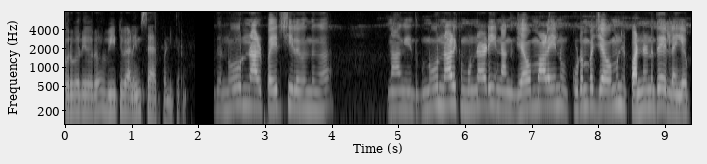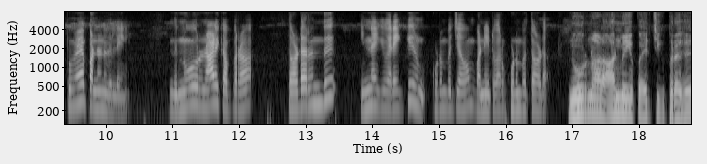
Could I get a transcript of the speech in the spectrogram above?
ஒருவரை ஒரு வீட்டு வேலையும் ஷேர் பண்ணிக்கிறோம். இந்த நூறு நாள் பயிற்சியில் வந்துங்க நாங்கள் இதுக்கு நூறு நாளைக்கு முன்னாடி நாங்கள் ஜெபமாலைன்னு குடும்ப ஜெபம்னு பண்ணினதே இல்லை எப்பவுமே பண்ணினது இல்லைங்க. இந்த நூறு நாளைக்கு அப்புறம் தொடர்ந்து இன்னைக்கு வரைக்கும் குடும்ப ஜெபம் பண்ணிட்டு வரோம் குடும்பத்தோட. நூறு நாள் ஆன்மீக பயிற்சிக்கு பிறகு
